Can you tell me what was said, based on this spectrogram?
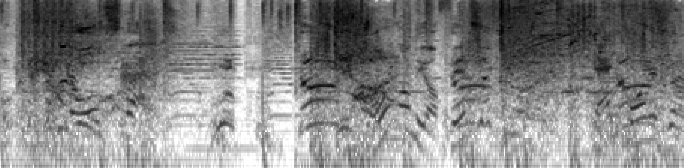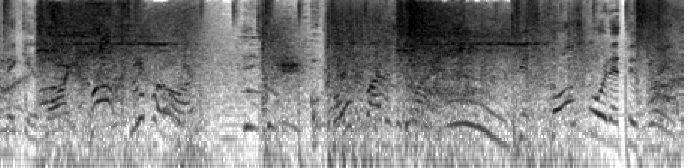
Good old slaps. Going on the offensive? That corner's gonna make it hard. Super hard. It at this range.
